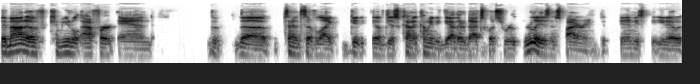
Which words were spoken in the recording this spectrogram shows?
the amount of communal effort and the the sense of like get of just kind of coming together. That's what's re- really is inspiring. And you know,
